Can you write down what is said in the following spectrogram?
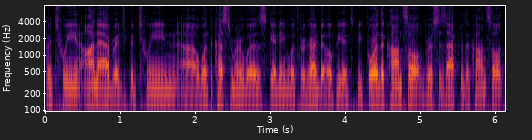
between, on average, between uh, what the customer was getting with regard to opiates before the consult versus after the consult,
